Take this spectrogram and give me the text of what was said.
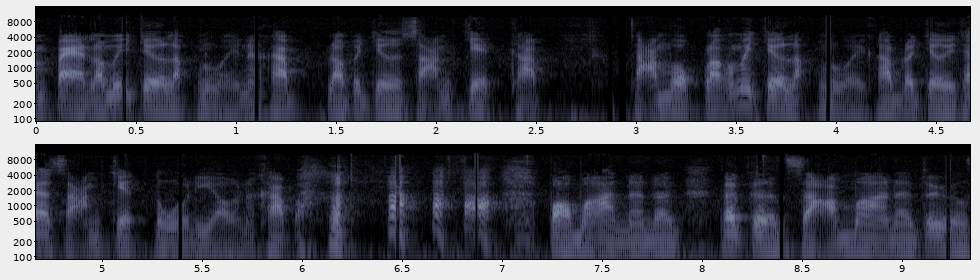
38 เราไม่เจอหลักหน่วยนะครับ เราไปเจอ 37 ครับ 36 เราก็ไม่เจอหลักหน่วยครับ เราเจอแค่ 37 ตัวเดียวนะครับ ประมาณนั้นถ้าเกิด 3 มานะจะเจอ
